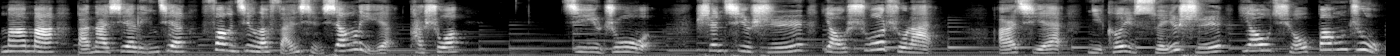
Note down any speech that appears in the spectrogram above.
妈妈把那些零件放进了反省箱里，她说：“记住，生气时要说出来，而且你可以随时要求帮助。”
